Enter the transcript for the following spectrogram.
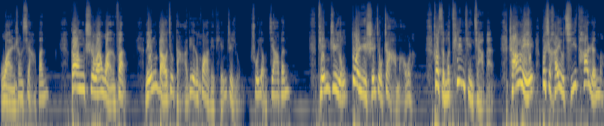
晚上下班，刚吃完晚饭，领导就打电话给田志勇，说要加班。田志勇顿时就炸毛了，说怎么天天加班？厂里不是还有其他人吗？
